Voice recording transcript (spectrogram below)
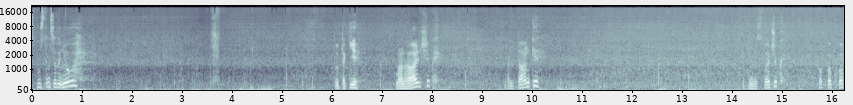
Спустимося до нього. Тут такі мангальчик, альтанки. Такий місточок. Хоп-хоп-хоп.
